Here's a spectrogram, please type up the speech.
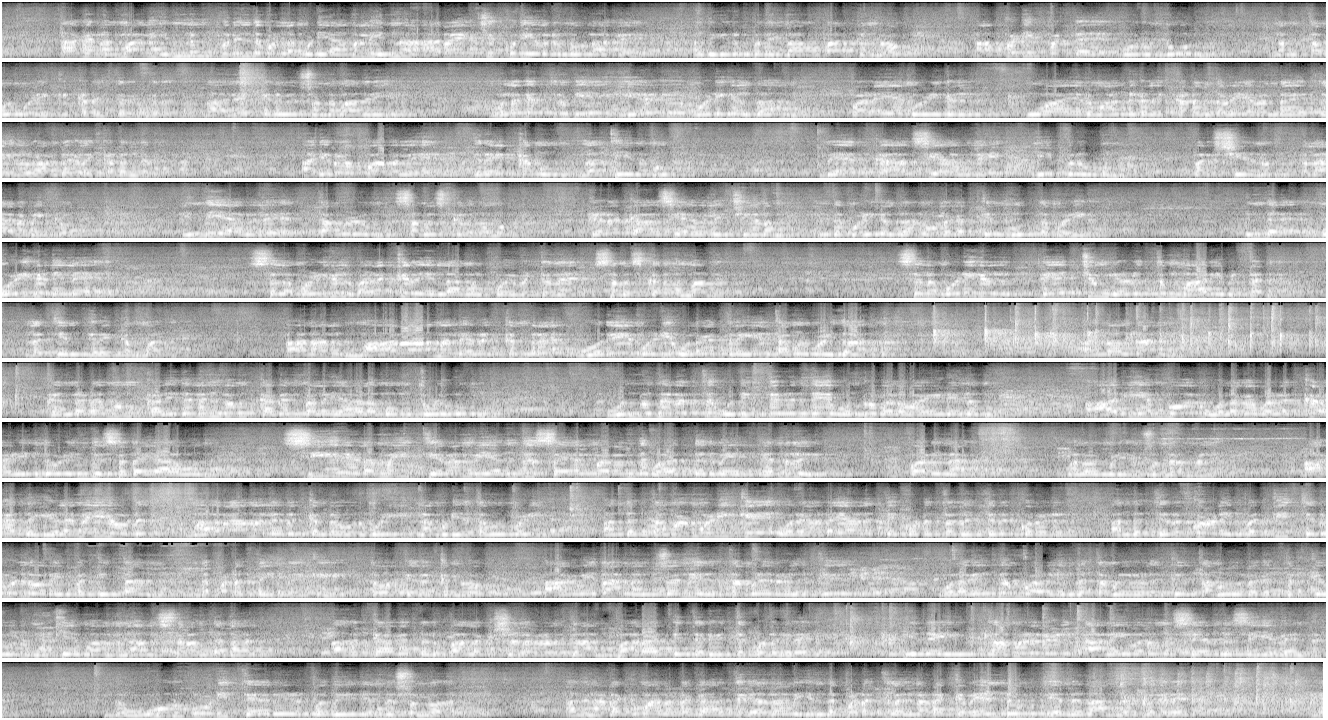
ஆக நம்மால் இன்னும் புரிந்து கொள்ள முடியாமல் இன்னும் ஆராய்ச்சிக்குரிய ஒரு நூலாக அது இருப்பதை நாம் பார்க்கின்றோம். அப்படிப்பட்ட ஒரு நூல் நம் தமிழ் மொழிக்கு கிடைத்திருக்கிறது. நான் ஏற்கனவே சொன்ன மாதிரி உலகத்தினுடைய ஏழு மொழிகள் தான் பழைய மொழிகள் மூவாயிரம் ஆண்டுகளை கடந்தவை இரண்டாயிரத்தி ஐநூறு ஆண்டுகளை கடந்தவை. ஐரோப்பாவிலே கிரேக்கமும் லத்தீனமும் மேற்கு ஆசியாவிலே ஹீப்ருவும் பர்ஷியனும் பல அரபிக்கும் இந்தியாவிலே தமிழும் சமஸ்கிருதமும் கிழக்கு ஆசியாவிலே சீனம் இந்த மொழிகள் தான் உலகத்தின் மூத்த மொழிகள். இந்த மொழிகளிலே சில மொழிகள் வழக்கில் இல்லாமல் போய்விட்டன சமஸ்கிருதம் மாதிரி. சில மொழிகள் பேச்சும் எழுத்தும் மாறிவிட்டன லத்தீன் கிரேக்கம் மாதிரி. ஆனால் மாறாமல் இருக்கின்ற ஒரே மொழி உலகத்திலேயே தமிழ் மொழி தான் அதனால்தான் கன்னடமும் கலிதலங்கும் கவின்மலை ஆழமும் துழுவும் உன்னுதரத்து உதித்தெழுந்தே ஒன்று பல வயடினும். ஆரியம்போல் உலக வழக்க அழிந்தொழிந்து சிதையாவும் சீரிழமை திறம் வியந்து செயல் மறந்து வாழ்த்ததுமே என்று பாடினார் மனோன்மணியம் சுந்தரம் பிள்ளை ஆக அந்த இளமையோடு மாறாமல் இருக்கின்ற ஒரு மொழி நம்முடைய தமிழ் மொழி. அந்த தமிழ் மொழிக்கே ஒரு அடையாளத்தை கொடுத்தது திருக்குறள். அந்த திருக்குறளை பற்றி திருவள்ளுவரை தான் இந்த படத்தை இன்றைக்கு துவக்க இருக்கின்றோம். ஆகவே தான் நான் சொன்னேன் இது தமிழர்களுக்கு உலகெங்கும் வாழ்கின்ற தமிழர்களுக்கு தமிழ் உலகத்திற்கு ஒரு முக்கியமான நாள் சிறந்த நாள். அதற்காக திரு பாலகிருஷ்ணன் அவர்களுக்கு நான் பாராட்டி தெரிவித்துக் கொள்கிறேன். இதை தமிழர்கள் அனைவரும் சேர்ந்து செய்ய வேண்டும். இந்த ஊர் கூடி தேர் இழுப்பது என்று சொல்வார். அது நடக்குமா நடக்காது தெரியாதான் இந்த படத்தில் அது நடக்க வேண்டும் என்று நான் விரும்புகிறேன்.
